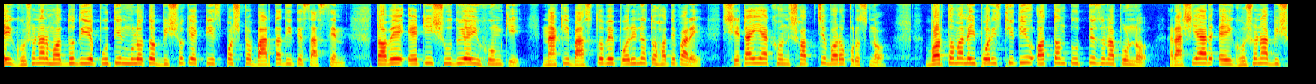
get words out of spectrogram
এই ঘোষণার মধ্য দিয়ে পুতিন মূলত বিশ্বকে একটি স্পষ্ট বার্তা দিতে চাচ্ছেন। তবে এটি শুধু এই হুমকি, নাকি বাস্তবে পরিণত হতে পারে, সেটাই এখন সবচেয়ে বড় প্রশ্ন। বর্তমান এই পরিস্থিতি অত্যন্ত উত্তেজনাপূর্ণ। রাশিয়ার এই ঘোষণা বিশ্ব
